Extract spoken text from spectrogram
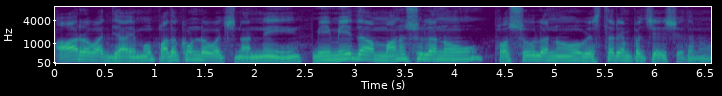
ఆరవ అధ్యాయము పదకొండవ వచనాన్ని మీ మీద మనుషులను పశువులను విస్తరింపచేసేదను.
